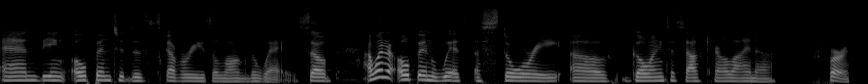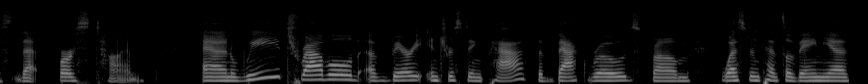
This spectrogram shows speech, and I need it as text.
and being open to discoveries along the way. So, I want to open with a story of going to South Carolina first, that first time. And we traveled a very interesting path, the back roads from Western Pennsylvania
